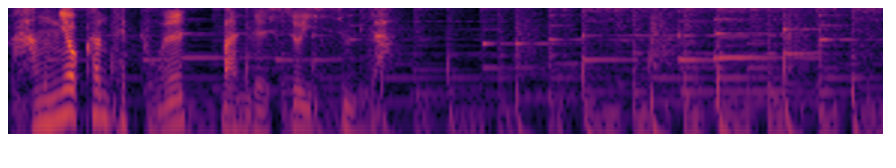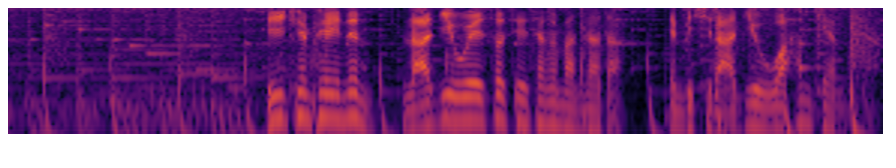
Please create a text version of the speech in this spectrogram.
강력한 태풍을 만들 수 있습니다. 이 캠페인은 라디오에서 세상을 만나다 MBC 라디오와 함께합니다.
